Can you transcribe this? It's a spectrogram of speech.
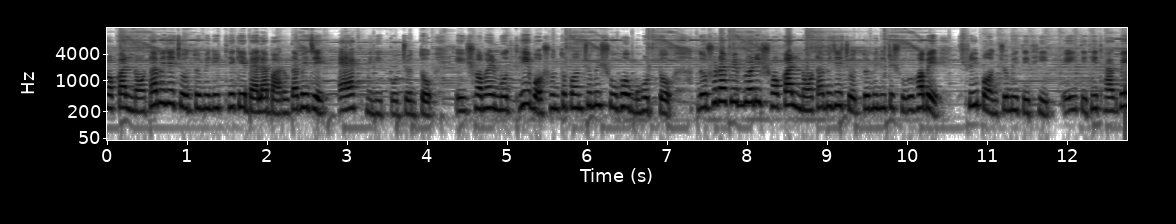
সকাল নটা বেজে চোদ্দ মিনিট থেকে বেলা বারোটা বেজে এক মিনিট পর্যন্ত। এই সময়ের মধ্যেই বসন্ত পঞ্চমী শুভ মুহূর্ত। দোসরা ফেব্রুয়ারি সকাল নটা বেজে চোদ্দ মিনিটে শুরু হবে শ্রী পঞ্চমী তিথি। এই তিথি থাকবে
